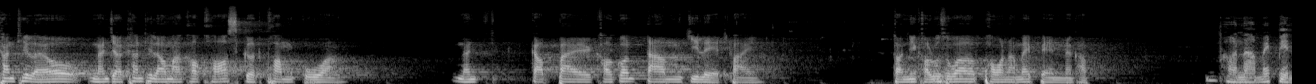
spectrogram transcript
ขั้นที่แล้วนั้นจากขั้นที่แล้วมาเขาคอสเกิดความกลัว นั้นกลับไปเขาก็ตามกิเลสไป ตอนนี้เขารู้สึกว่าภาวนาไม่เป็นนะครับ ภาวนาไม่เป็น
